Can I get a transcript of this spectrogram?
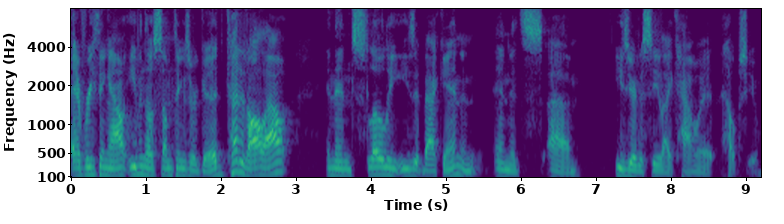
everything out, even though some things are good. Cut it all out and then slowly ease it back in, and and it's um, easier to see like how it helps you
